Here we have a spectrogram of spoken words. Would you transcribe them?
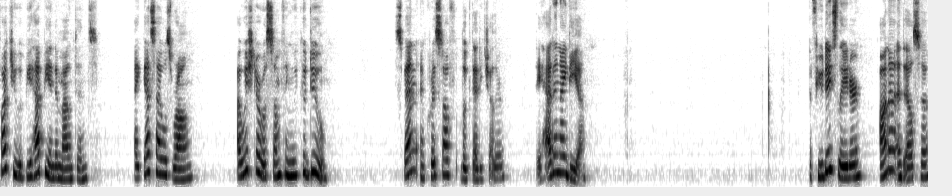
thought you would be happy in the mountains. I guess I was wrong. I wish there was something we could do. Sven and Kristoff looked at each other. They had an idea. A few days later, Anna and Elsa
